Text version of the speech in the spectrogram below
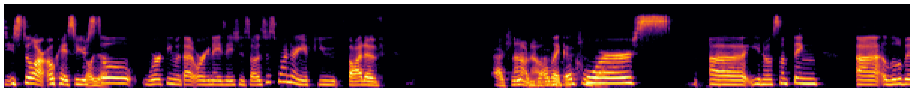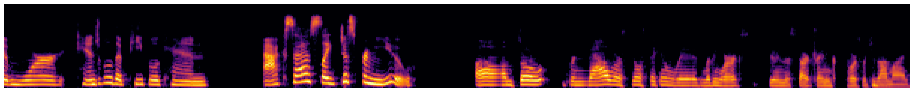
you still are okay so you're Oh, yeah. still working with that organization so i was just wondering if you thought of Actually, i don't I'm know like a mentioned that. course uh, you know, something uh, a little bit more tangible that people can access, like just from you? Um, so for now, we're still sticking with Living Works, doing the start training course, which is online.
